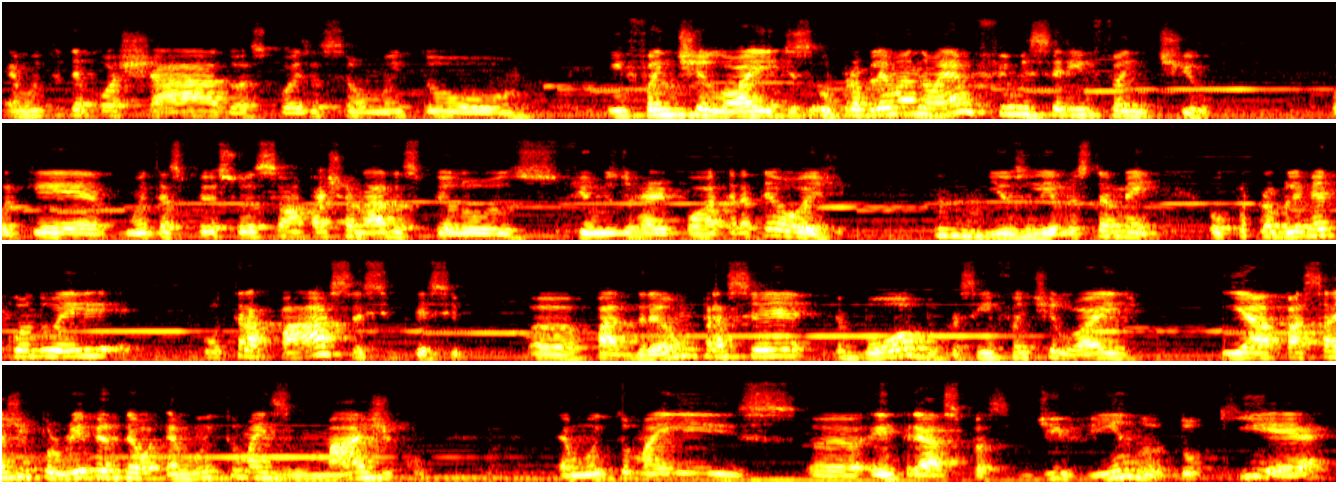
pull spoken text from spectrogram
é, muito debochado, as coisas são muito infantiloides. O problema não é o filme ser infantil, porque muitas pessoas são apaixonadas pelos filmes do Harry Potter até hoje, uhum. e os livros também. O problema é quando ele ultrapassa esse, esse uh, padrão para ser bobo, para ser infantiloide. E a passagem por Rivendell é muito mais mágico, é muito mais, uh, entre aspas, divino do que é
